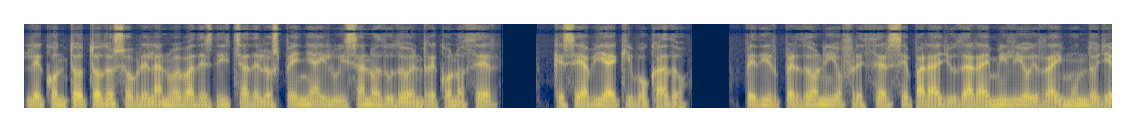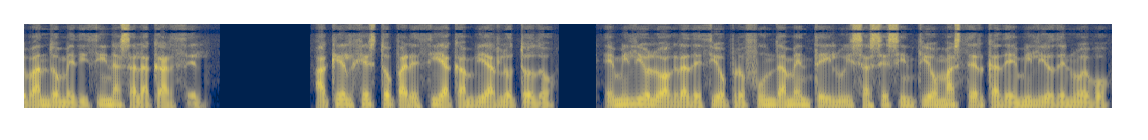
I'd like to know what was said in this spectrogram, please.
Le contó todo sobre la nueva desdicha de los Peña y Luisa no dudó en reconocer, que se había equivocado, pedir perdón y ofrecerse para ayudar a Emilio y Raimundo llevando medicinas a la cárcel. Aquel gesto parecía cambiarlo todo, Emilio lo agradeció profundamente y Luisa se sintió más cerca de Emilio de nuevo,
